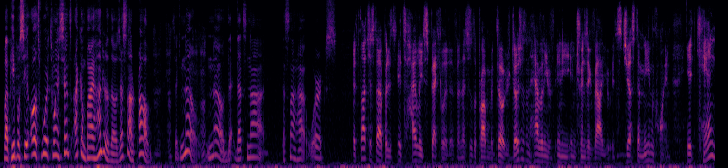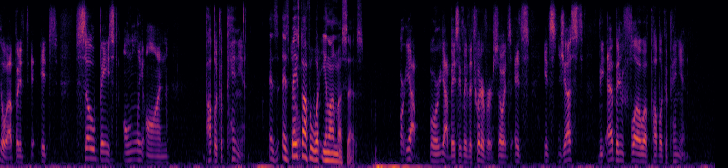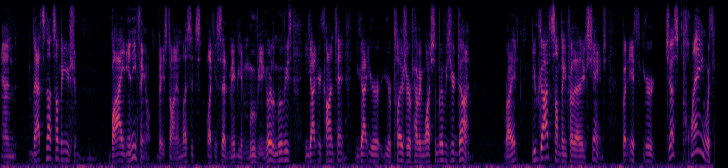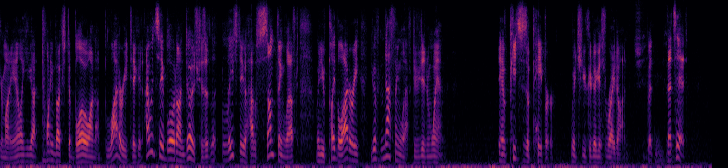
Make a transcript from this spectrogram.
But people see, oh, it's worth twenty cents. I can buy a hundred of those. That's not a problem. Mhm. It's like no, Mhm. no, that, that's not that's not how it works. It's not just that, but it's it's highly speculative, and this is the problem with Doge. Doge doesn't have any any intrinsic value. It's just a meme coin. It can go up, but it, it it's so based only on public opinion. It's it's based No. off of what Elon Musk says. or yeah, or yeah, basically the Twitterverse. So it's it's it's just the ebb and flow of public opinion, and that's not something you should buy anything based on unless it's like you said, maybe a movie. You go to the movies, you got your content, you got your your pleasure of having watched the movies, you're done, right? You got something for that exchange. But if you're just playing with your money, you know, like you got 20 bucks to blow on a lottery ticket, I would say blow it on Doge because at le- at least you'll have something left. When you've played the lottery, you have nothing left if you didn't win you have pieces of paper which you could I guess write on, but that's it.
